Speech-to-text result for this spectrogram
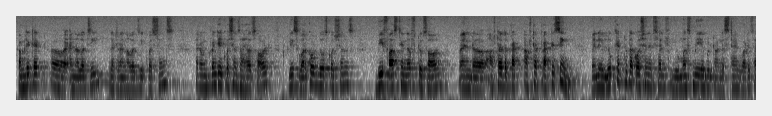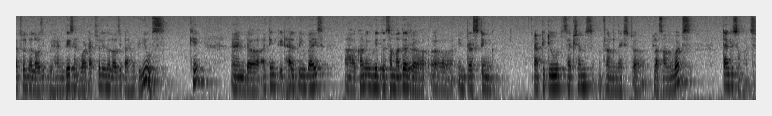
completed uh, analogy letter analogy questions around 20 questions i have solved. Please work out those questions. Be fast enough to solve. And uh, after the pra after practicing when you look at to the question itself you must be able to understand what is actually the logic behind this and what actually the logic i have to use. Okay? And uh, i think it helped you guys. Uh, coming with some other uh, uh, interesting aptitude sections from next uh, class onwards. Thank you so much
